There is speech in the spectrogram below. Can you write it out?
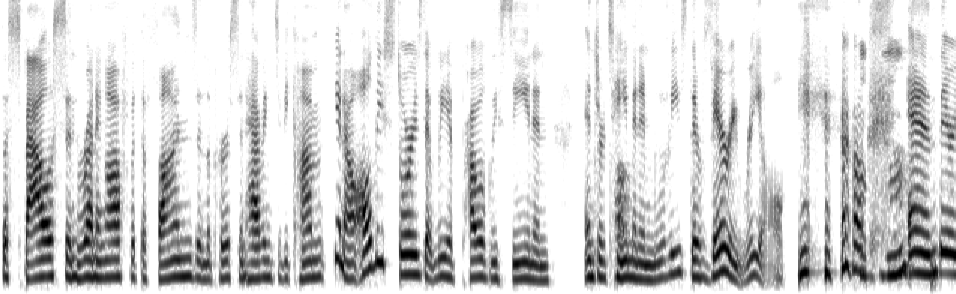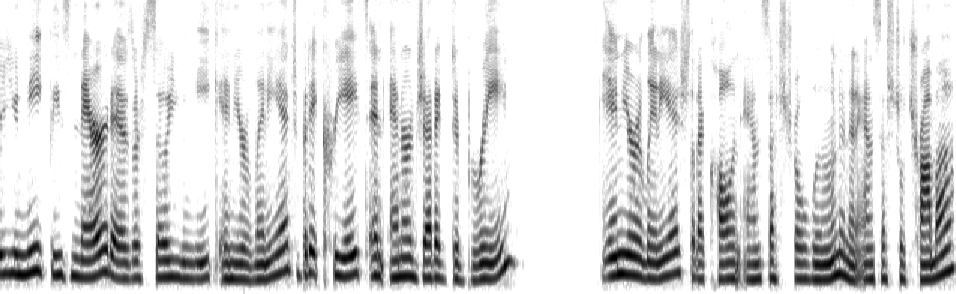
the spouse and running off with the funds and the person having to become, you know, all these stories that we have probably seen in entertainment and movies, they're very real. You know? mm-hmm. And they're unique. These narratives are so unique in your lineage, but it creates an energetic debris in your lineage that I call an ancestral wound and an ancestral trauma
